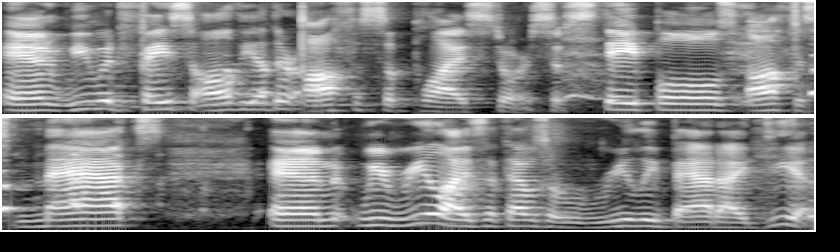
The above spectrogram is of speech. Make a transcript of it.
And we would face all the other office supply stores, so Staples, Office Max. And we realized that that was a really bad idea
